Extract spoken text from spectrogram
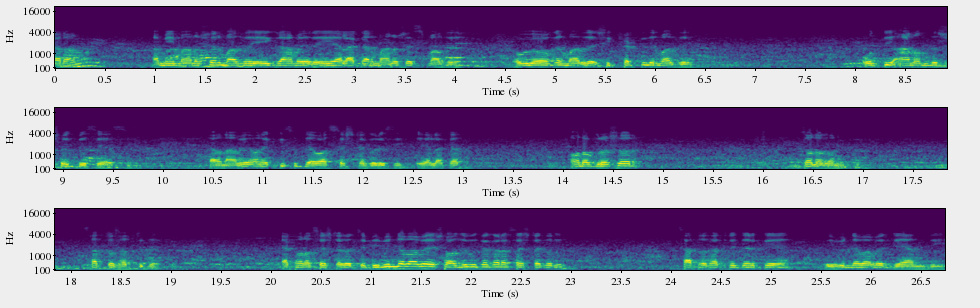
কারণ আমি মানুষের মাঝে, এই গ্রামের, এই এলাকার মানুষের মাঝে, অভিভাবকের মাঝে, শিক্ষার্থীদের মাঝে অতি আনন্দের সহিত বেঁচে আছি। কারণ আমি অনেক কিছু দেওয়ার চেষ্টা করেছি এই এলাকার অনগ্রসর জনগণকে। ছাত্রছাত্রীদেরকে এখনও চেষ্টা করছি, বিভিন্নভাবে সহযোগিতা করার চেষ্টা করি। ছাত্রছাত্রীদেরকে বিভিন্নভাবে জ্ঞান দিই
